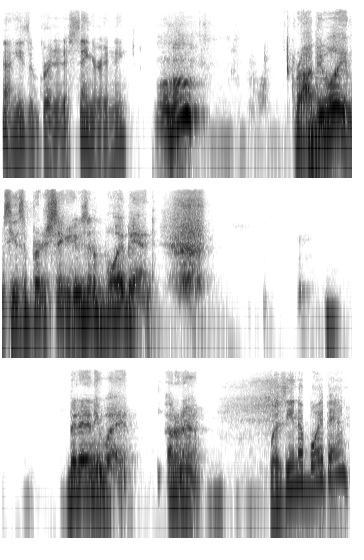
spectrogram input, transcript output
No, he's a British singer, isn't he? hmm Robbie Williams. He's a British singer. He was in a boy band. But anyway, I don't know. Was he in a boy band?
